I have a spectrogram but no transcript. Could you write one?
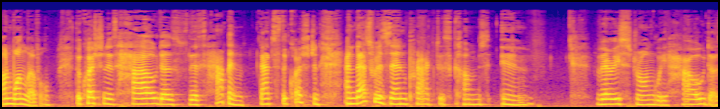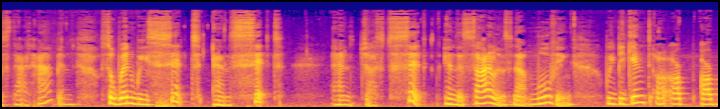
on one level. The question is, how does this happen? That's the question. And that's where Zen practice comes in very strongly. How does that happen? So when we sit and sit and just sit in the silence, not moving, we begin to, our, our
